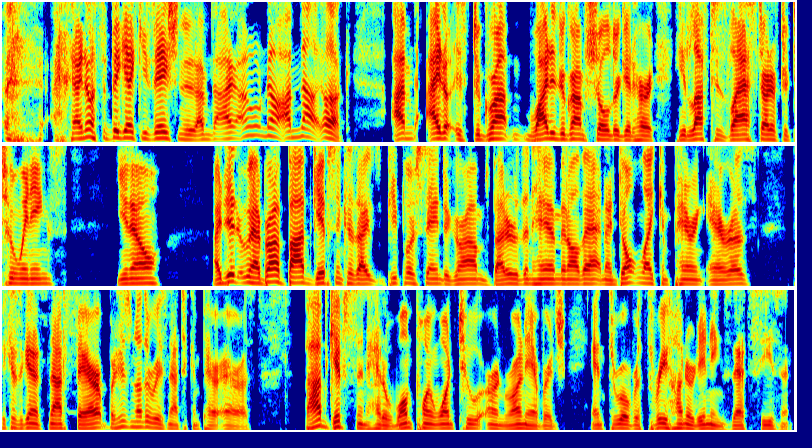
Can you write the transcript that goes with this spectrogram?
I know it's a big accusation. I'm, I, I don't know. I'm not. Look, I'm. I don't. Is Degrom? Why did Degrom's shoulder get hurt? He left his last start after two innings. You know, I did. I brought up Bob Gibson because I people are saying Degrom's better than him and all that, and I don't like comparing eras because again, it's not fair. But here's another reason not to compare eras. Bob Gibson had a 1.12 earned run average and threw over 300 innings that season.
